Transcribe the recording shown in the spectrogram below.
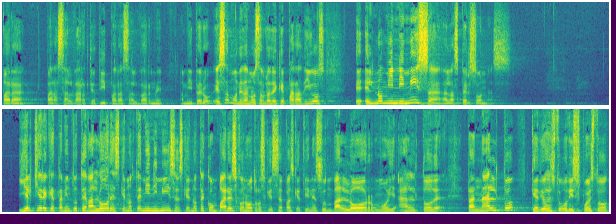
para, para salvarte a ti, para salvarme a mí. Pero esa moneda nos habla de que para Dios e, Él no minimiza a las personas. Y Él quiere que también tú te valores, que no te minimices, que no te compares con otros, que sepas que tienes un valor muy alto, tan alto que Dios estuvo dispuesto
